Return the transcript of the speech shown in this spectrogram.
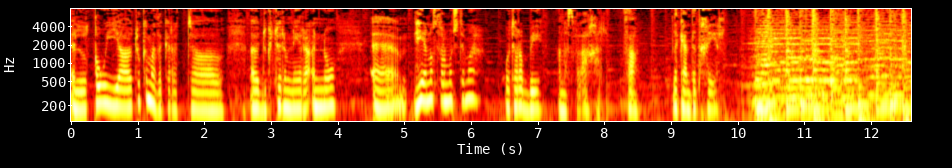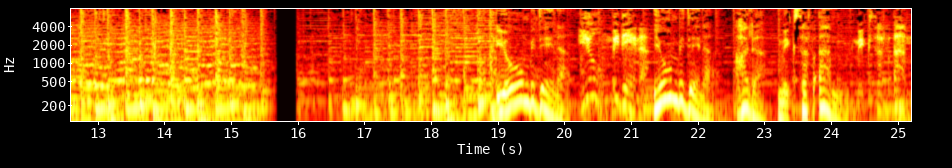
القويات وكما ذكرت آه، دكتور منيرة أنه آه، هي نصف المجتمع وتربي النصف الآخر. فلك أن تتخيل. يوم بدينا. يوم بدينا. يوم بدينا. على Mix FM. Mix FM.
